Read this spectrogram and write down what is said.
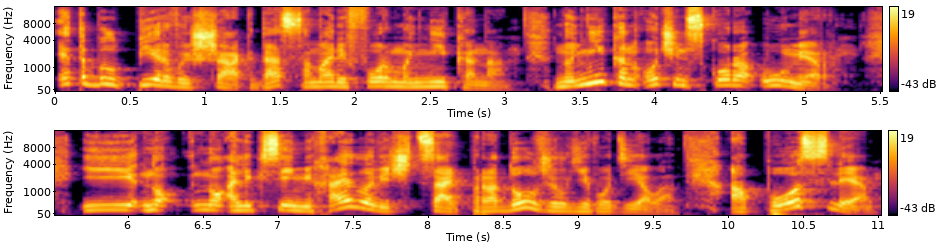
Это был первый шаг, да, сама реформа Никона. Но Никон очень скоро умер. И, но, но Алексей Михайлович, царь, продолжил его дело. А после,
